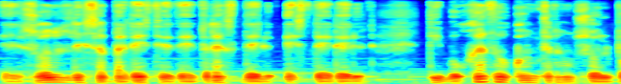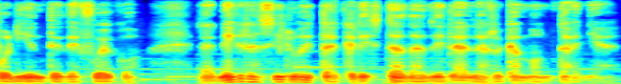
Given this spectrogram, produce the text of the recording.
El sol desaparece detrás del esterel, dibujado contra un sol poniente de fuego, la negra silueta crestada de la larga montaña.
